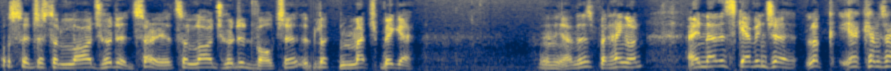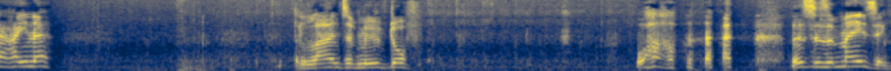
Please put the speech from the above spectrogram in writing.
also just a large hooded, sorry, it's a large hooded vulture. It looked much bigger than the others, but hang on. Another scavenger. Look, here comes a hyena. The lines have moved off. Wow, this is amazing.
